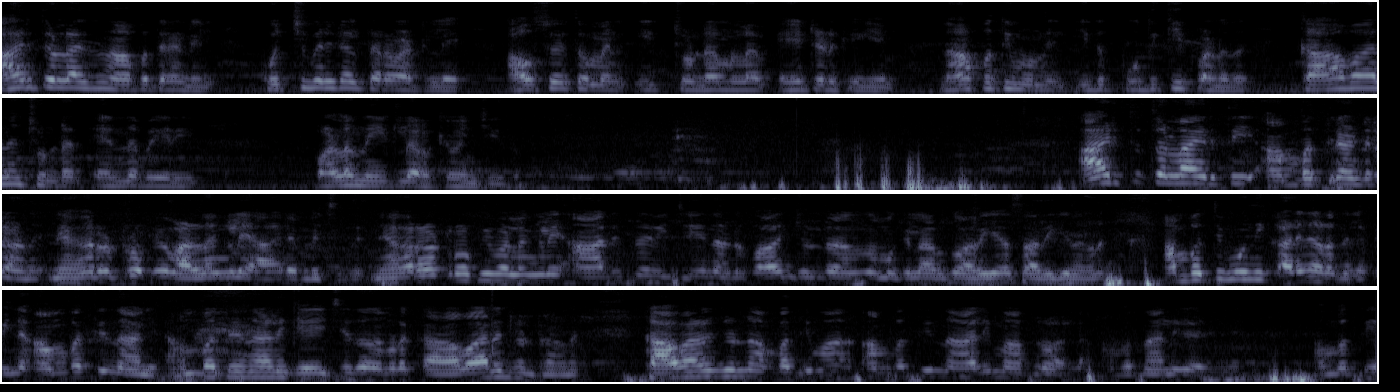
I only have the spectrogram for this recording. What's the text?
ആയിരത്തി തൊള്ളായിരത്തി നാൽപ്പത്തിരണ്ടിൽ കൊച്ചുപെരിക്കൽ തറവാട്ടിലെ ഔസേത്തൊമ്മൻ ഈ ചുണ്ടൻവള്ളം ഏറ്റെടുക്കുകയും നാൽപ്പത്തി മൂന്നിൽ ഇത് പുതുക്കി പണിത് കാവാലം ചുണ്ടൻ എന്ന പേരിൽ വള്ളം നീറ്റിലിറക്കുകയും ചെയ്തു. ആയിരത്തി തൊള്ളായിരത്തി അമ്പത്തിരണ്ടിലാണ് നെഹ്റു ട്രോഫി വള്ളംകളി ആരംഭിച്ചത്. നെഹ്റു ട്രോഫി വള്ളംകളി ആദ്യത്തെ വിജയം നടുഭാഗം ചുണ്ടനാണെന്ന് നമുക്ക് എല്ലാവർക്കും അറിയാൻ സാധിക്കുന്നതാണ്. അമ്പത്തിമൂന്നിൽ കളി നടന്നില്ല. പിന്നെ അമ്പത്തിനാല്. അമ്പത്തിനാല് ജയിച്ചത് നമ്മുടെ കാവാലം ചുണ്ടാണ്. കാവാലം ചുണ്ട് അമ്പത്തി അമ്പത്തിനാല് മാത്രമല്ല അമ്പത്തിനാല് കഴിഞ്ഞ് അമ്പത്തി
